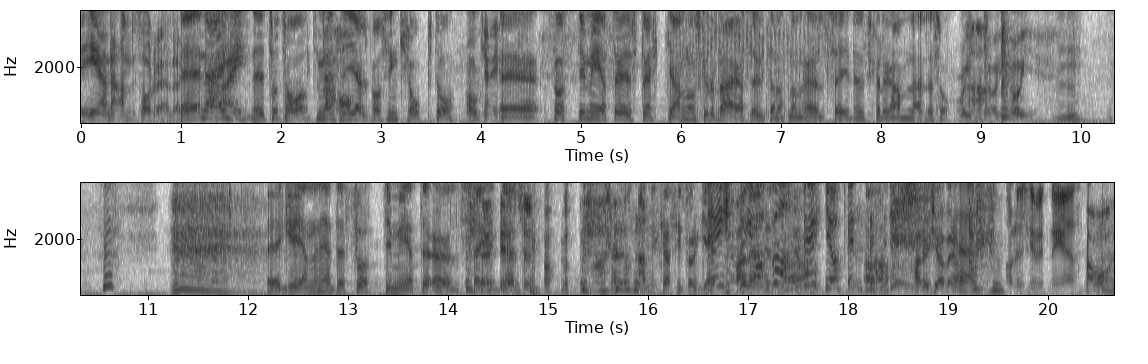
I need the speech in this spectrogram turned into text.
I en hand sa du eller? Eh, nej, det är totalt med Jaha. hjälp av sin kropp då. Okej. Eh, 40 meter är sträckan de skulle bäras utan att någon ölsejdel skulle ramla eller så. Oj, oj, oj. Eh, grenen heter 40 meter ölsejdel. Ja, Annika sitter och Nej, greppar. jag, här. bara, jag vet inte. Ja, nu kör vi då. Har ni skrivit ner? Ja.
